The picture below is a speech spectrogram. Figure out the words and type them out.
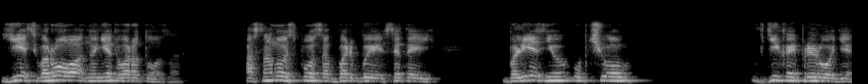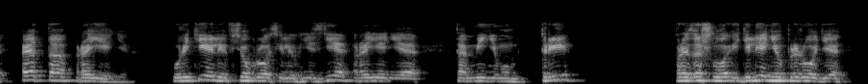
есть ворова, но нет воротоза. Основной способ борьбы с этой болезнью у пчел в дикой природе – это роение. Улетели, все бросили в гнезде, роение там минимум три произошло, и деление в природе,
